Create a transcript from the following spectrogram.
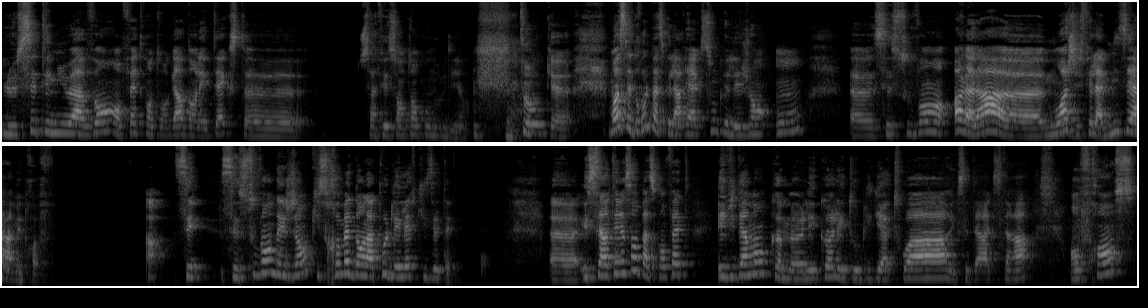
le c'était mieux avant, en fait, quand on regarde dans les textes, euh, ça fait 100 ans qu'on nous le dit. hein. Donc, moi, c'est drôle parce que la réaction que les gens ont, euh, c'est souvent Oh là là, euh, moi, j'ai fait la misère à mes profs. Ah. C'est souvent des gens qui se remettent dans la peau de l'élève qu'ils étaient. Euh, et c'est intéressant parce qu'en fait, évidemment, comme l'école est obligatoire, etc., etc., en France,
